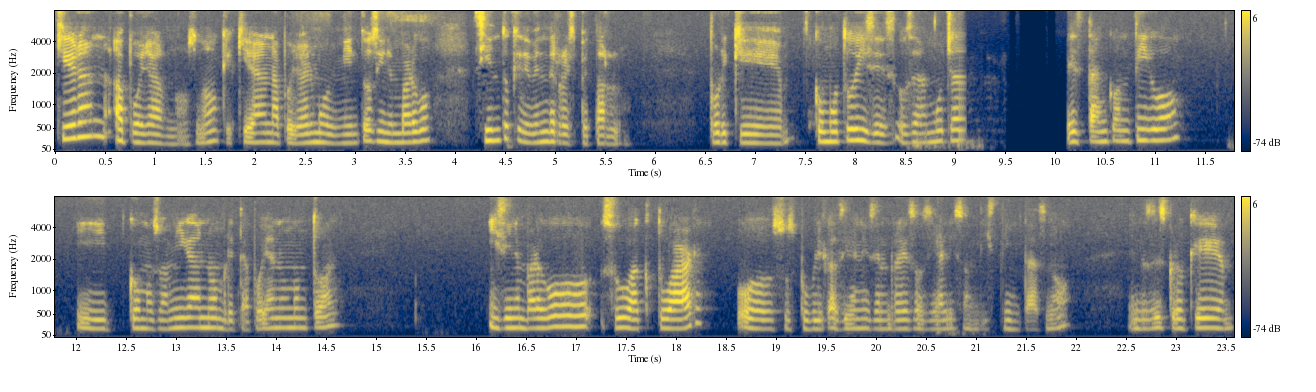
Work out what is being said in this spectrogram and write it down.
quieran apoyarnos, ¿no? Que quieran apoyar el movimiento, sin embargo, siento que deben de respetarlo. Porque como tú dices, o sea, muchas están contigo y como su amiga, no, hombre, te apoyan un montón y sin embargo su actuar o sus publicaciones en redes sociales son distintas, ¿no? Entonces creo que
